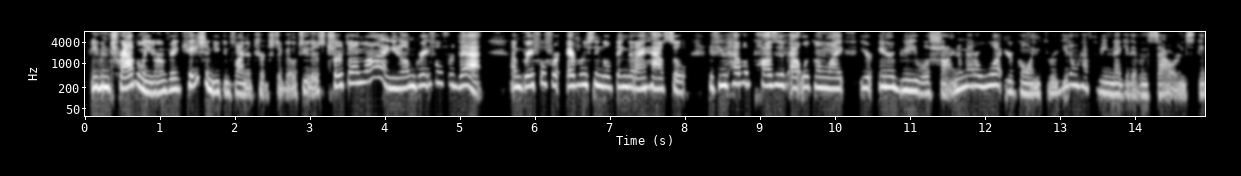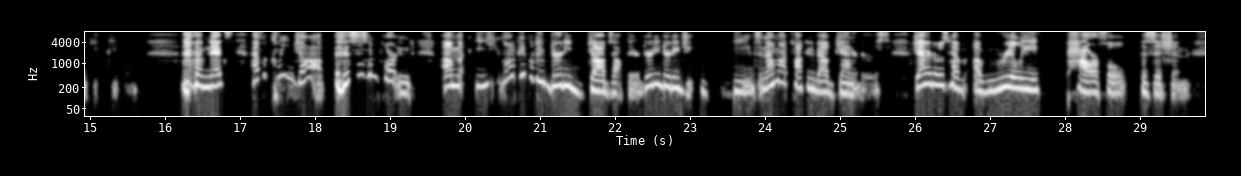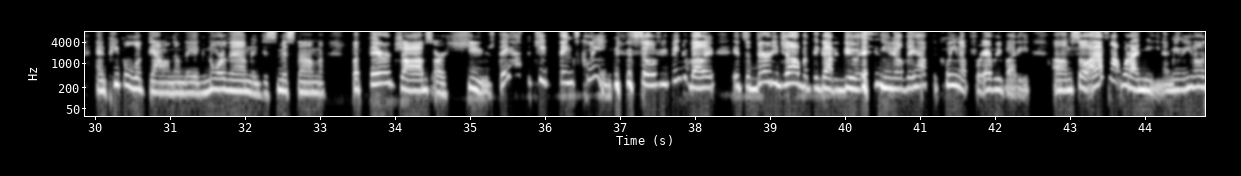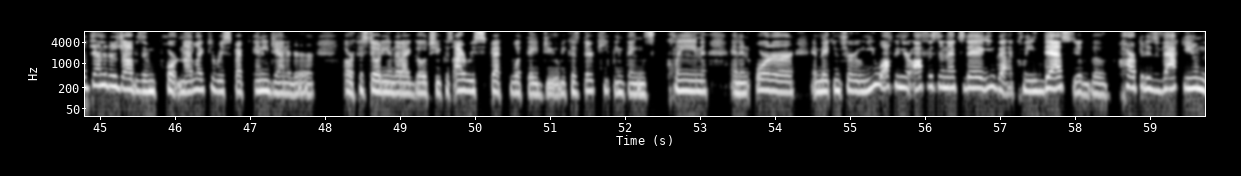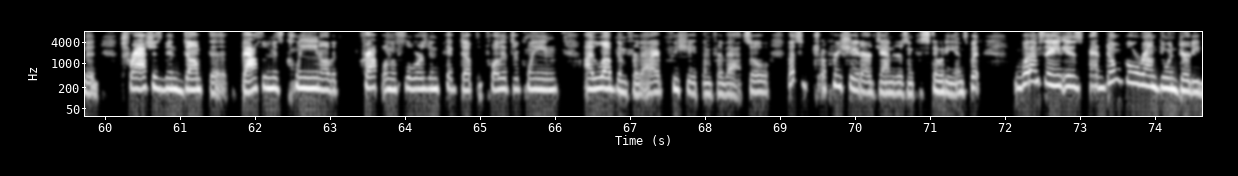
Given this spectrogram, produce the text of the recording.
even traveling or on vacation, you can find a church to go to. There's church online. You know, I'm grateful for that. I'm grateful for every single thing that I have. So if you have a positive outlook on life, your inner beauty will shine no matter what you're going through. You don't have to be negative and sour and stinky people. Um, next, have a clean job. This is important. Um, a lot of people do dirty jobs out there, dirty, dirty And I'm not talking about janitors. Janitors have a really powerful position and people look down on them. They ignore them. They dismiss them but their jobs are huge. They have to keep things clean. So if you think about it it's a dirty job but they got to do it. You know they have to clean up for everybody. Um so that's not what i mean. I mean you know a janitor's job is important. I like to respect any janitor or custodian that i go to because i respect what they do because they're keeping things clean and in order and making sure when you walk in your office the next day you got a clean desk the carpet is vacuumed the trash has been dumped the bathroom is clean all the crap on the floor has been picked up, the toilets are clean. I love them for that. I appreciate them for that. So let's appreciate our janitors and custodians. But what I'm saying is, uh, don't go around doing dirty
